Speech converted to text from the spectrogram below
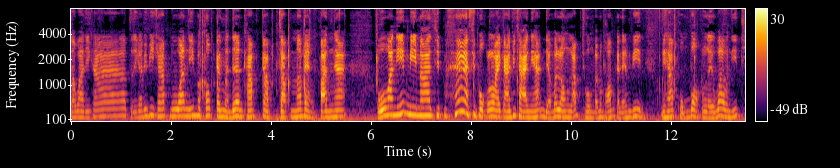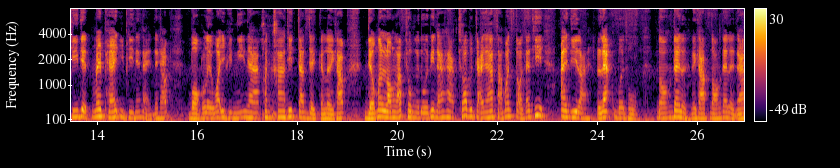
สวัสดีครับ สวัสดีครับพี่ๆครับ วันนี้มาพบกันเหมือนเดิมครับ กับจับมาแบ่งปันฮะโอ้วันนี้มีมา 15 16 รายการพี่ชายเนี่ยฮะเดี๋ยวมาลองรับชมไปพร้อมกันนะพี่ๆนะครับผมบอกเลยว่าวันนี้ทีเด็ดไม่แพ้ EP ไหนๆนะครับ บอกเลยว่า EP นี้นะฮะค่อนข้างที่จะเด็ดกันเลยครับ เดี๋ยวมาลองรับชมกันดูพี่นะหากชอบดูใจนะฮะสามารถต่อได้ที่ ID Line และเบอร์โทรน้องได้เลยนะครับ น้องได้เลยนะ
